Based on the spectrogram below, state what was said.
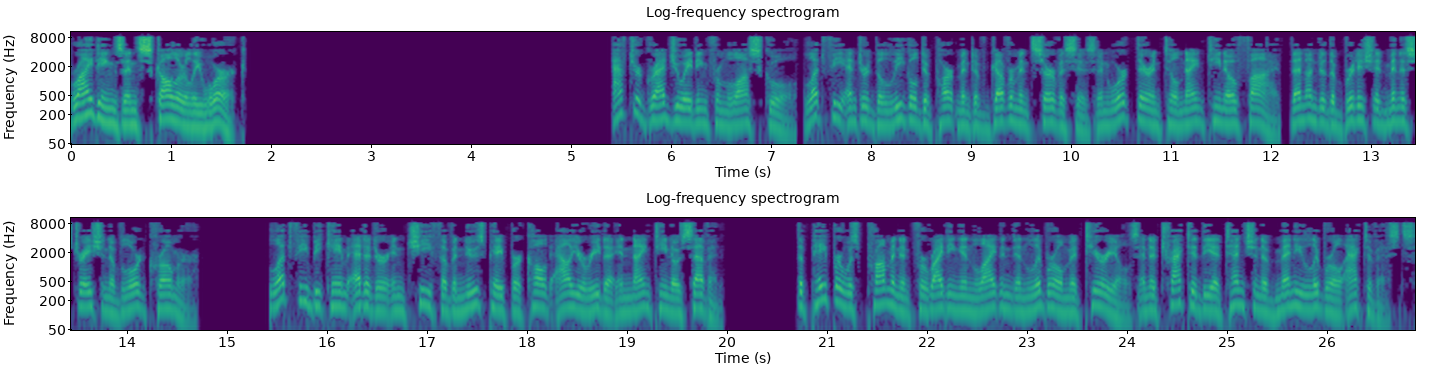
Writings and scholarly work After graduating from law school, Lutfi entered the legal department of government services and worked there until 1905, then under the British administration of Lord Cromer. Lutfi became editor-in-chief of a newspaper called Al Yarida in 1907. The paper was prominent for writing enlightened and liberal materials and attracted the attention of many liberal activists.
